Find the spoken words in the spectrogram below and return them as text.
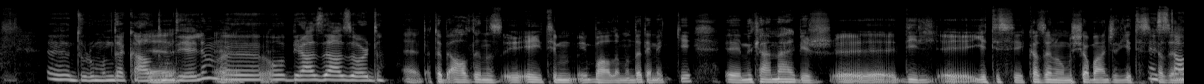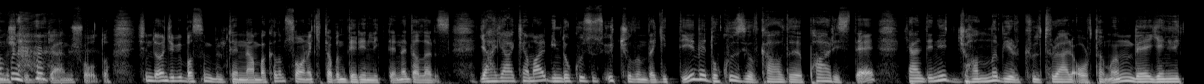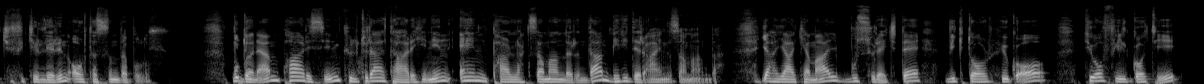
E, durumunda kaldım Evet, diyelim. evet, E, o biraz daha zordu. Evet, tabii aldığınız e, eğitim bağlamında demek ki e, mükemmel bir e, dil e, yetisi kazanılmış, yabancı dil yetisi kazanılmış gibi gelmiş oldu. Şimdi önce bir basın bülteninden bakalım sonra kitabın derinliklerine dalarız. Yahya Kemal 1903 yılında gittiği ve 9 yıl kaldığı Paris'te kendini canlı bir kültürel ortamın ve yenilikçi fikirlerin ortasında bulur. Bu dönem Paris'in kültürel tarihinin en parlak zamanlarından biridir aynı zamanda. Yahya Kemal bu süreçte Victor Hugo, Théophile Gautier,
